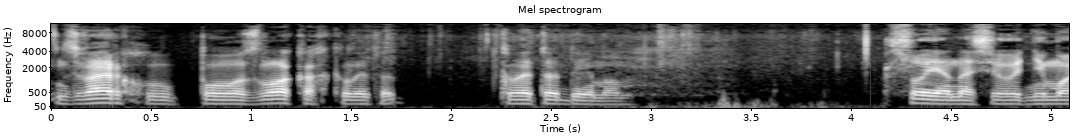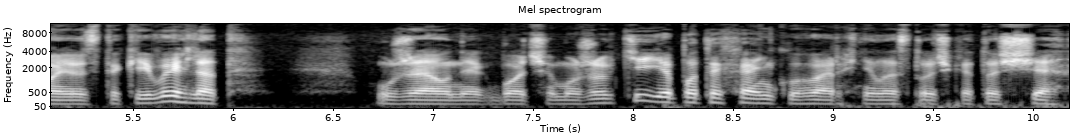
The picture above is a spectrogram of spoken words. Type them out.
зверху по злаках клетодимом. Соя на сьогодні має ось такий вигляд. Уже, он, як бачимо, жовтіє потихеньку, верхні листочки то ще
